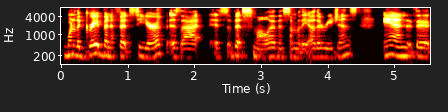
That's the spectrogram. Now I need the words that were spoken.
one of the great benefits to Europe is that it's a bit smaller than some of the other regions, and there,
